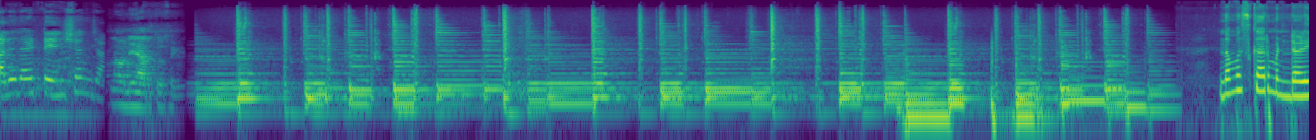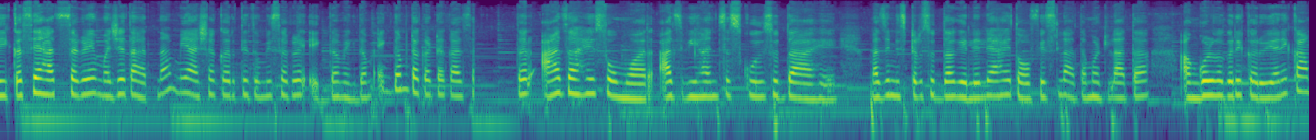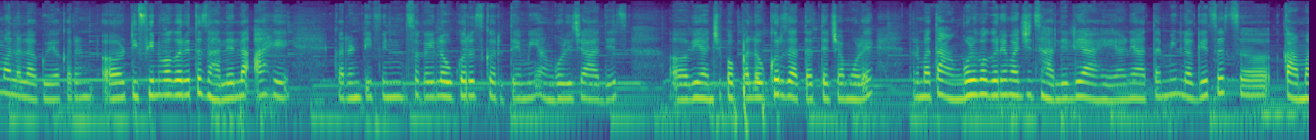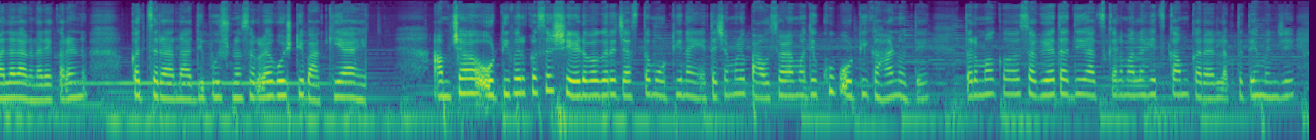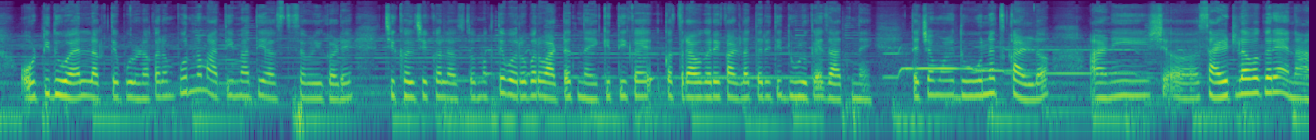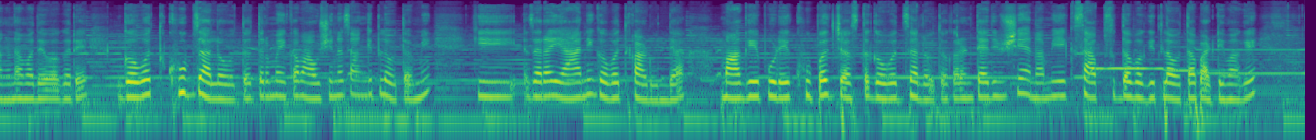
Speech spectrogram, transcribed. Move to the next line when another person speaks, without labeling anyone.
आलेलं आहे टेन्शन नमस्कार मंडळी कसे आहात? सगळे मजेत आहात ना? मी आशा करते तुम्ही सगळे एकदम एकदम एकदम टकाटक असा तर आज आहे सोमवार. आज विहानचं स्कूलसुद्धा आहे. माझे मिस्टरसुद्धा गेलेले आहेत ऑफिसला आता म्हटलं आता आंघोळ वगैरे करूया आणि कामाला लागूया. कारण टिफिन वगैरे तर झालेला आहे. कारण टिफिन सकाळी लवकरच करते मी आंघोळीच्या आधीच. विहांचे पप्पा लवकर जातात त्याच्यामुळे. तर मग आता आंघोळ वगैरे माझी झालेली आहे आणि आता मी लगेचच कामाला लागणार आहे कारण कचरा लादी पुसणं सगळ्या गोष्टी बाकी आहेत. आमच्या ओटीवर कसं शेड वगैरे जास्त मोठी नाही आहे त्याच्यामुळे पावसाळ्यामध्ये खूप ओटी घाण होते. तर मग सगळ्यात आधी आजकाल मला हेच काम करायला लागतं ते म्हणजे ओटी धुवायला लागते पूर्ण कारण पूर्ण माती माती असते सगळीकडे चिखल चिखल असतो. मग ते बरोबर वाटत नाही किती काय कचरा वगैरे काढला तरी ती धूळ काही जात नाही. त्याच्यामुळे धुवूनच काढलं. आणि श साईडला वगैरे आहे ना अंगणामध्ये वगैरे गवत खूप झालं होतं. तर मग एका मावशीनं सांगितलं होतं मी की जरा या आणि गवत काढून द्या. मागे पुढे खूपच जास्त गवत झालं होतं. कारण त्या दिवशी आहे ना मी एक सापसुद्धा बघितला होता पाठीमागे.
